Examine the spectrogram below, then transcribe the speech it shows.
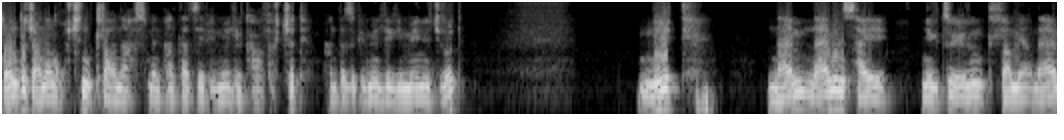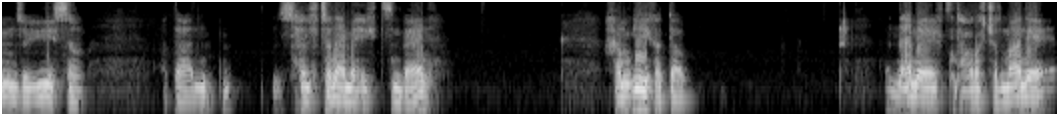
дундаж оноо нь 37 оноо авсан байна. Фантази Премьер Лиг тоглогчид, Фантази Премьер Лигийн менежерүүд нийт 8 8 сая 197899 одоо солилцоо 8 хийгдсэн байна. Хамгийн их одоо 8 хийгдсэн тоглогч бол манай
